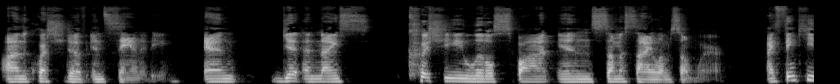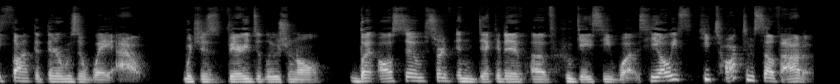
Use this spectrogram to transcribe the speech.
on the question of insanity and get a nice, cushy little spot in some asylum somewhere. I think he thought that there was a way out, which is very delusional, but also sort of indicative of who Gacy was. He always, he talked himself out of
